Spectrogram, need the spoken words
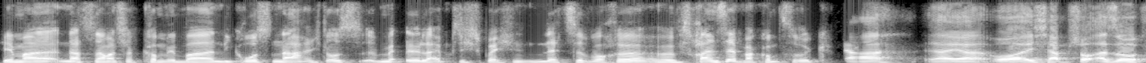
Thema Nationalmannschaft kommen, über die große Nachricht aus äh, Leipzig sprechen letzte Woche. Franz Selber kommt zurück. Ja, ja, ja. Oh, ich habe schon, also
